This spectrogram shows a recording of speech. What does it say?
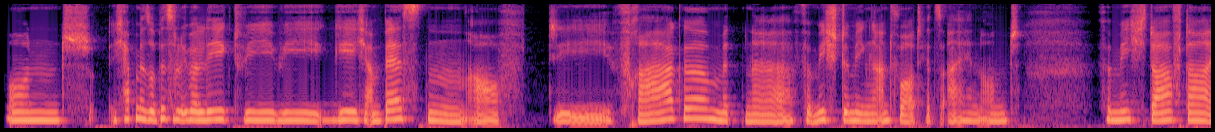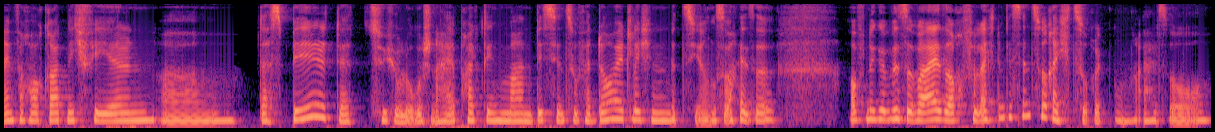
Und ich habe mir so ein bisschen überlegt, wie, wie gehe ich am besten auf die Frage mit einer für mich stimmigen Antwort jetzt ein. Und für mich darf da einfach auch gerade nicht fehlen, ähm, das Bild der psychologischen Heilpraktiken mal ein bisschen zu verdeutlichen, beziehungsweise auf eine gewisse Weise auch vielleicht ein bisschen zurechtzurücken. Also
